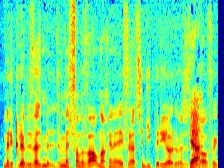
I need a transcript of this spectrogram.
met de club. Het was met, met Van der Wal nog in Everats. In die periode was het, Ja. geloof ik.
